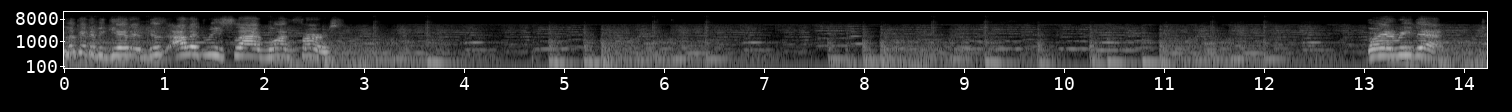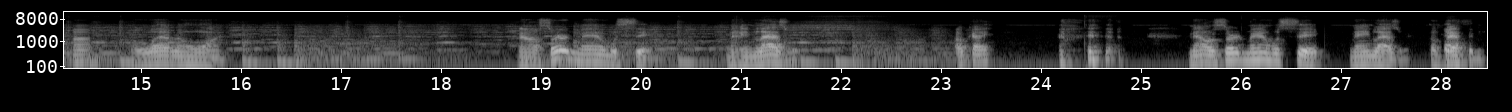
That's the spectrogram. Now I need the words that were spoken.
look at the beginning. This I'll let read slide one first. Go ahead and read that. 11 1. Now, a certain man was sick, named Lazarus. Okay. now, a certain man was sick, named Lazarus, of Bethany,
